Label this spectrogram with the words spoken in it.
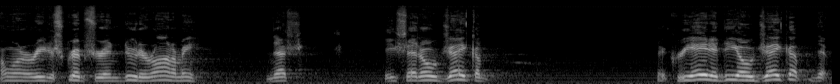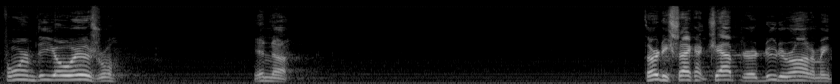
I want to read a scripture in Deuteronomy. And that's, he said, O Jacob, that created thee, O Jacob, that formed thee, O Israel. In the 32nd chapter of Deuteronomy,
